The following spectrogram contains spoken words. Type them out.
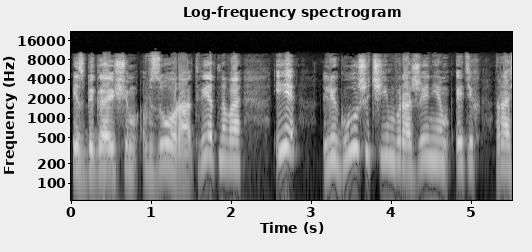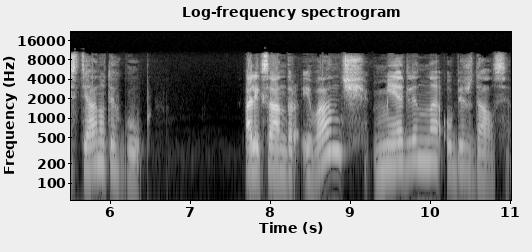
избегающим взора ответного и лягушечьим выражением этих растянутых губ. Александр Иванович медленно убеждался.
